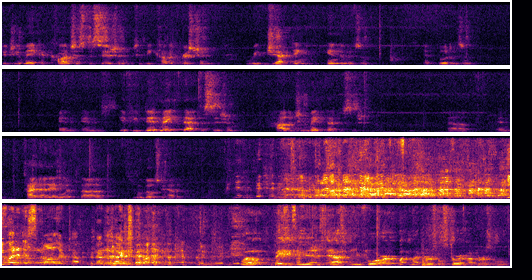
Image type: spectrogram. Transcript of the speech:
did you make a conscious decision to become a Christian, rejecting Hinduism and Buddhism? And and if you did make that decision, how did you make that decision? Uh, and tie that in with uh, who goes to heaven. He wanted a smaller topic, not a larger one. Well, basically, you're just asking me for my, my personal story, my personal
